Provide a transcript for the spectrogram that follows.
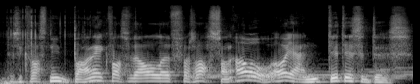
Dus ik was niet bang, ik was wel uh, verrast van, oh, oh ja, dit is het dus.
